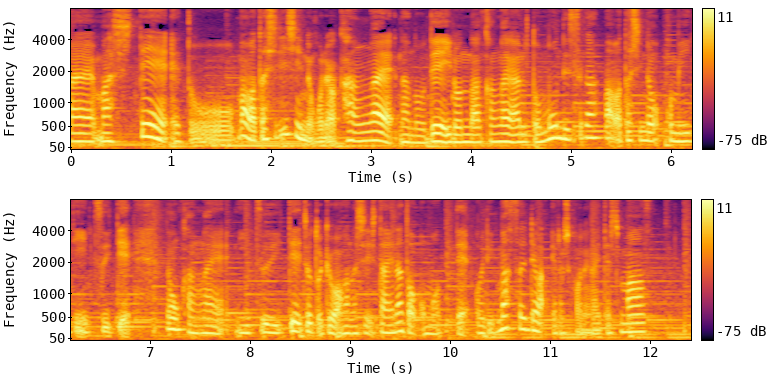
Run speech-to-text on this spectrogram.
えまして、えーとまあ、私自身のこれは考えなのでいろんな考えあると思うんですが、まあ、私のコミュニティについての考えについてちょっと今日はお話ししたいなと思っております。それではよろしくお願いいたします。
